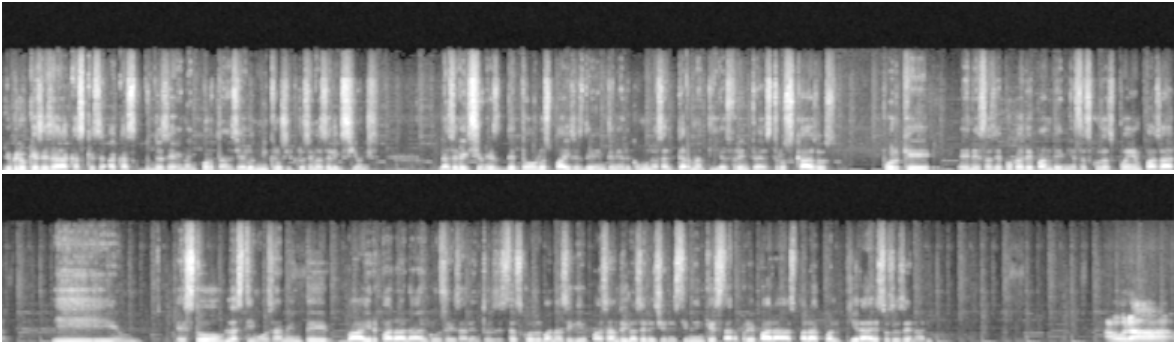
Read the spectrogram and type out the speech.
Yo creo que es, acá es donde se ve la importancia de los microciclos en las elecciones. Las elecciones de todos los países deben tener como unas alternativas frente a estos casos, porque en estas épocas de pandemia estas cosas pueden pasar y esto lastimosamente va a ir para largo, César. Entonces estas cosas van a seguir pasando y las elecciones tienen que estar preparadas para cualquiera de estos escenarios. Ahora,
